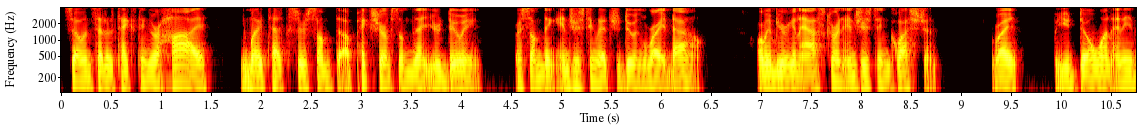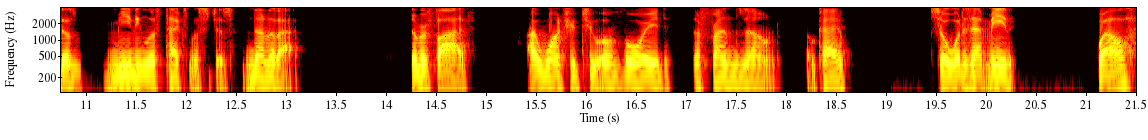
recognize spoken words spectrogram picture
So instead of texting her hi, you might text her some, a picture of something that you're doing or something interesting that you're doing right now. Or maybe you're going to ask her an interesting question, right? But you don't want any of those meaningless text messages. None of that. Number five, I want you to avoid the friend zone. Okay. So, what does that mean? Well,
